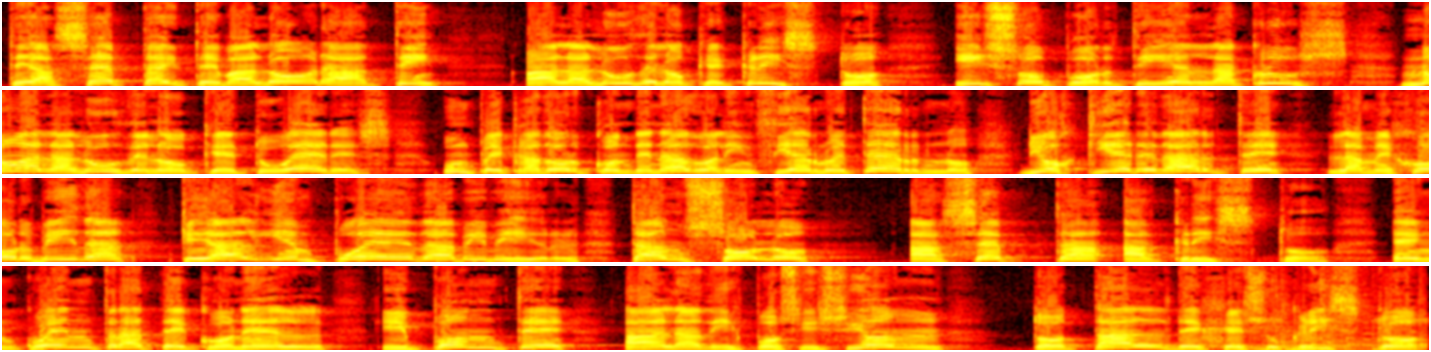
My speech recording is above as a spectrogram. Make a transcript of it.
te acepta y te valora a ti a la luz de lo que Cristo hizo por ti en la cruz, no a la luz de lo que tú eres, un pecador condenado al infierno eterno. Dios quiere darte la mejor vida que alguien pueda vivir. Tan solo acepta a Cristo, encuéntrate con Él y ponte a la disposición total de Jesucristo,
